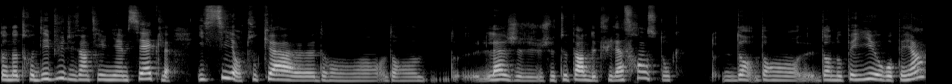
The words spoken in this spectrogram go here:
dans notre début du 21e siècle, ici en tout cas, euh, dans, là je, te parle depuis la France, donc dans, nos pays européens,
